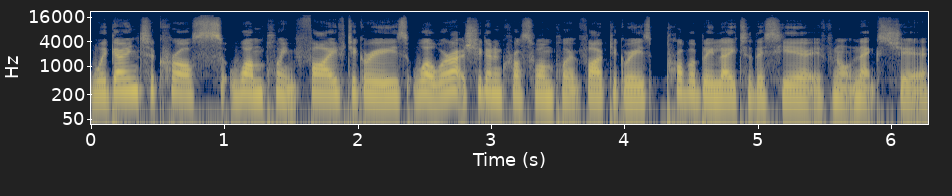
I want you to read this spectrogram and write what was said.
We're going to cross 1.5 degrees. Well, we're actually going to cross 1.5 degrees probably later this year, if not next year.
